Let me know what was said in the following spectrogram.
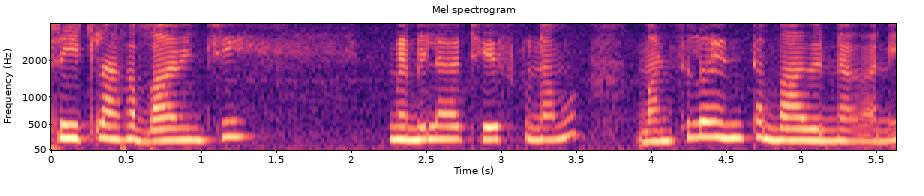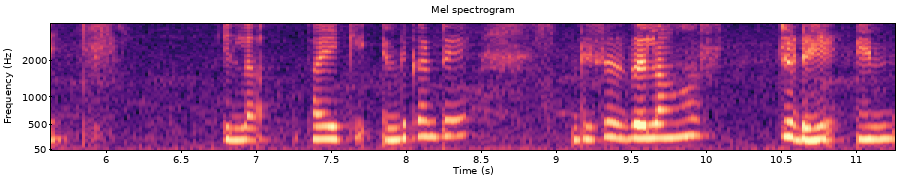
ట్రీట్ లాగా భావించి మేము ఇలా చేసుకున్నాము. మనసులో ఎంత బాధ ఉన్నా కానీ ఇలా పైకి. ఎందుకంటే this is the last day ఎన్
